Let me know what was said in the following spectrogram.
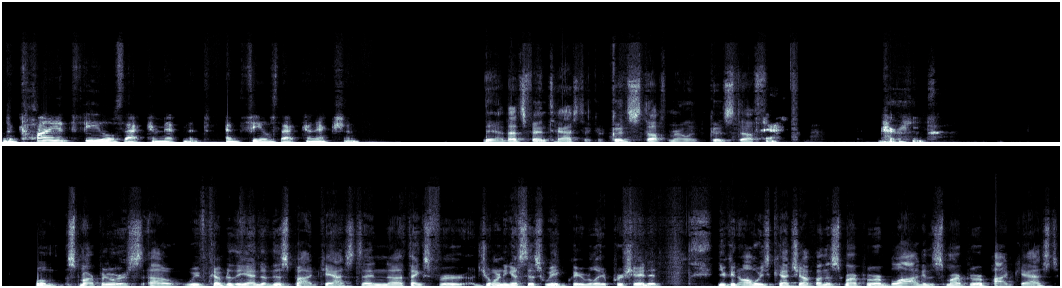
the client feels that commitment and feels that connection. Yeah, that's fantastic. Good stuff, Marilyn. Good stuff. Great. Well, Smartpreneurs, uh, we've come to the end of this podcast, and uh, thanks for joining us this week. We really appreciate it. You can always catch up on the Smartpreneur blog and the Smartpreneur podcast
